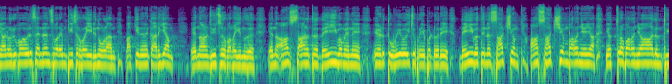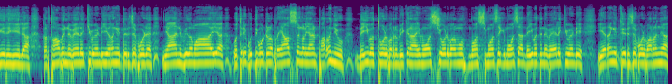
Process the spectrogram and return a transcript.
ഞാൻ ഒരു ഒരു സെന്റൻസ് പറയും ടീച്ചർ പറയും ഇരുന്നോളാം. ബാക്കി നിനക്കറിയാം. എന്നാണ് ജീസർ പറയുന്നത്. എന്ന് ആ സ്ഥാനത്ത് ദൈവം എന്നെ എടുത്ത് ഉപയോഗിച്ച് പ്രിയപ്പെട്ടവരെ. ദൈവത്തിന്റെ സാക്ഷ്യം ആ സാക്ഷ്യം പറഞ്ഞു കഴിഞ്ഞാൽ എത്ര പറഞ്ഞാലും തീരുകയില്ല. കർത്താവിന്റെ വേലയ്ക്ക് വേണ്ടി ഇറങ്ങി തിരിച്ചപ്പോൾ ഞാൻ വിധമായ ഒത്തിരി ബുദ്ധിമുട്ടുള്ള പ്രയാസങ്ങൾ ഞാൻ പറഞ്ഞു. ദൈവത്തോട് പറഞ്ഞു വിക്കനായി മോശയോട് പറഞ്ഞു മോശ മോശയ്ക്ക് മോശ ദൈവത്തിന്റെ വേലയ്ക്ക് വേണ്ടി ഇറങ്ങി തിരിച്ചപ്പോൾ പറഞ്ഞ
